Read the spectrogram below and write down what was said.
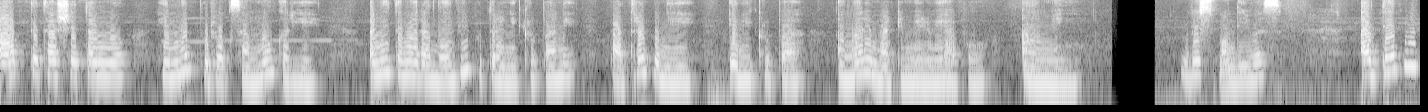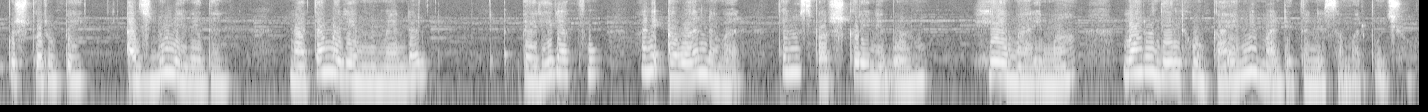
પાપ તથા શૈતાનનો હિંમતપૂર્વક સામનો કરીએ અને તમારા દૈવી પુત્રની કૃપાને પાત્ર બનીએ એવી કૃપા અમારે માટે મેળવી આપો. આમીન. વીસમો દિવસ. આધ્યાત્મિક પુષ્પરૂપે આજનું નિવેદન. માતા મરિયમનું મેન્ડલ પહેરી રાખવું અને અવારનવાર તેનો સ્પર્શ કરીને બોલવું, હે મારી માં, મારું દિલ હું કાયમને માટે તને સમર્પું છું.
